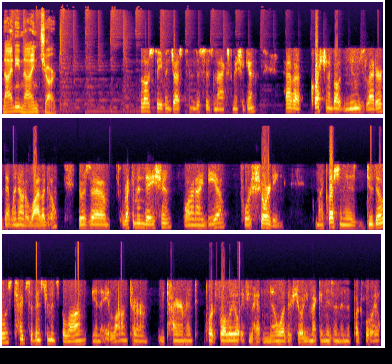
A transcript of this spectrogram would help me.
99 Chart. Hello, Steve and Justin. This is Max from Michigan. I have a question about newsletter that went out a while ago. There was a recommendation or an idea for shorting. My question is Do those types of instruments belong in a long term retirement portfolio if you have no other shorting mechanism in the portfolio?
